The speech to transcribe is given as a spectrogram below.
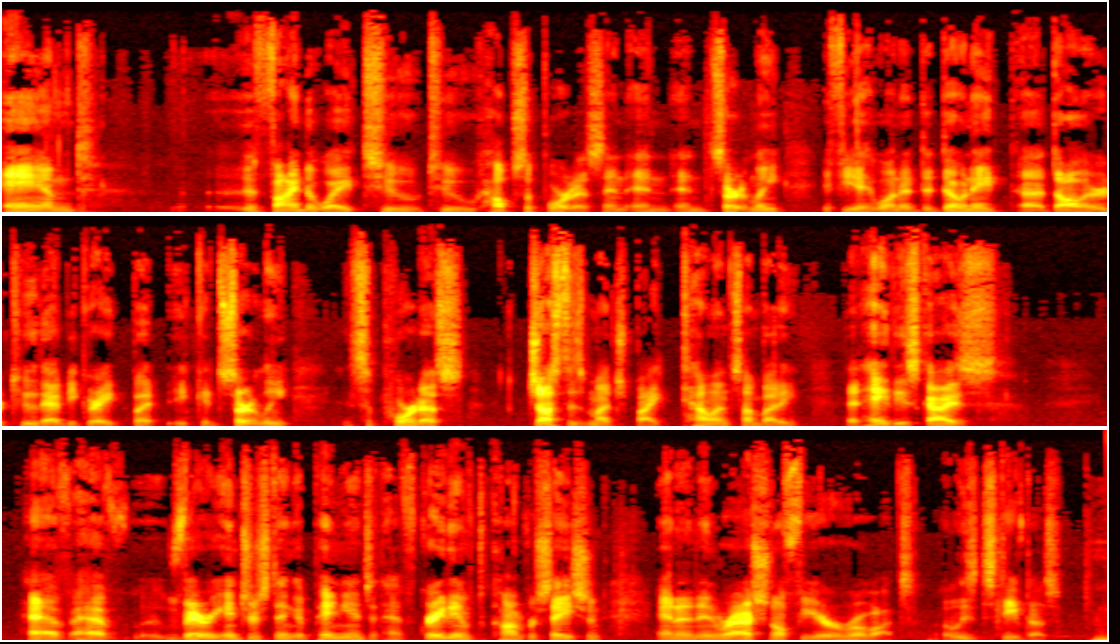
and uh, find a way to to help support us and and and certainly if you wanted to donate a dollar or two that'd be great but it could certainly support us just as much by telling somebody that hey these guys have have very interesting opinions and have great conversation and an irrational fear of robots at least steve does hmm.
